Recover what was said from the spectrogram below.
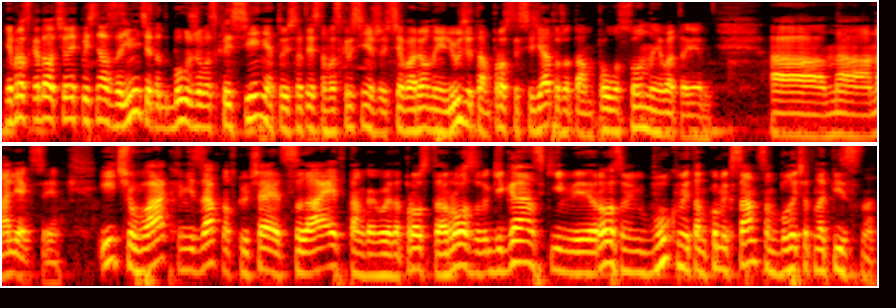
Мне просто, когда вот человек пояснял за Unity, это было уже воскресенье, то есть, соответственно, воскресенье же все вареные люди там просто сидят уже там полусонные в этой а, на, на лекции. И чувак внезапно включает слайд, там какой-то просто розовый, гигантскими розовыми буквами, там комиксанцем было что-то написано.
